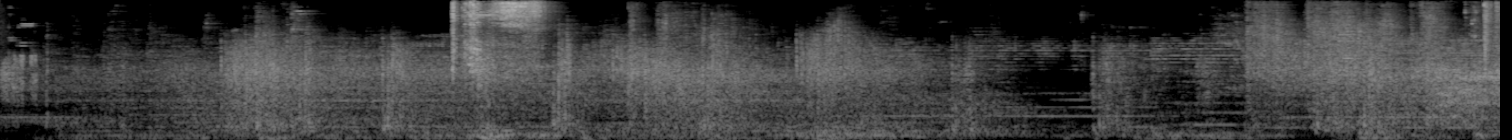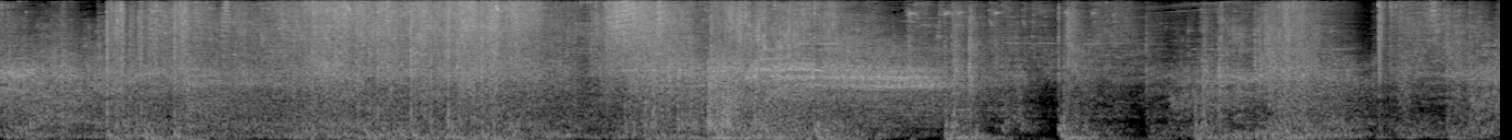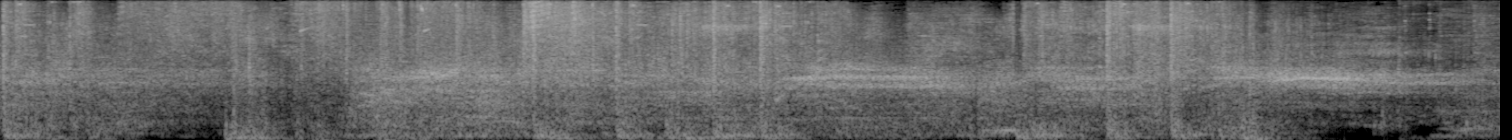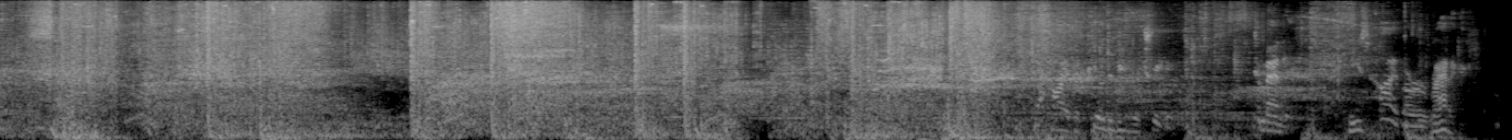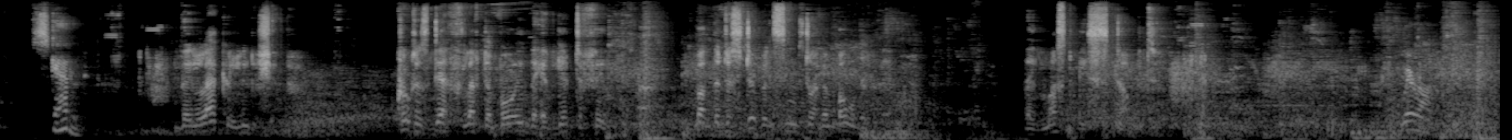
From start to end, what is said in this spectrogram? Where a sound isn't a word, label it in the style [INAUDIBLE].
Commander, these Hive are erratic, scattered. They lack leadership. Crota's death left a void they have yet to fill. But the disturbance seems to have emboldened them. They must be stopped. We're on it.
